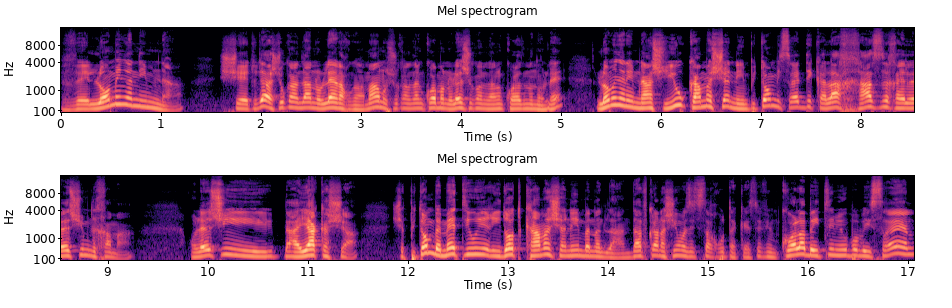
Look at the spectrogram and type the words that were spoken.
ולא מן הנמנע שאתה יודע, שוק הנדל"ן עולה, אנחנו גם אמרנו, שוק הנדל"ן כל הזמן עולה, שוק הנדל"ן כל הזמן עולה, לא מן הנמנע שיהיו כמה שנים, פתאום ישראל תיקלע חס וחלילה לאיזושהי מלחמה, או לאיזושהי בעיה קשה, שפתאום באמת יהיו ירידות כמה שנים בנדל"ן, דווקא אנשים אז יצטרכו את הכסף, אם כל הביצים יהיו פה בישראל,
